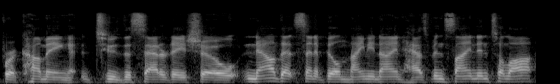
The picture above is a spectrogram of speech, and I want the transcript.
for coming to the Saturday show. Now that Senate Bill 99 has been signed into law,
